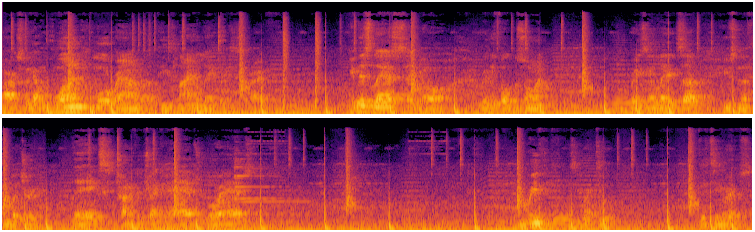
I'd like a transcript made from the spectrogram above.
All right, so we got one more round of these lying leg raises, all right? Give this last set your all. Really focus on raising your legs up, using nothing but your legs, trying to contract your abs, your lower abs. And breathing, let's get right to it. 15 reps.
